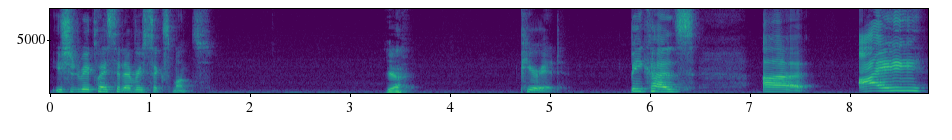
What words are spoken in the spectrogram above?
you should replace it every six months, Yeah, period. Because uh, I.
